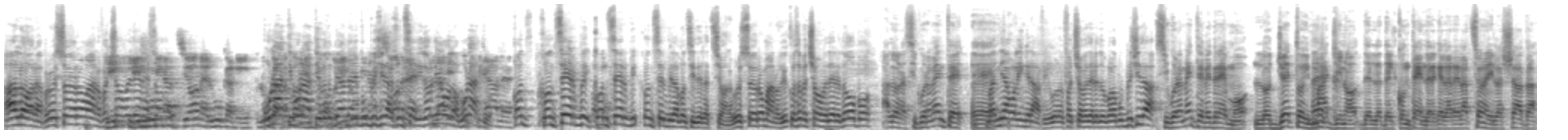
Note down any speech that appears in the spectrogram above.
Allora, professore Romano, facciamo vedere. L'illuminazione, Luca, mi, Luca, Un attimo, un attimo, dobbiamo andare in pubblicità sul serio, torniamo dopo. Un attimo. Con, conservi, conservi, conservi, la considerazione. Professore Romano, che cosa facciamo vedere dopo? Allora, sicuramente. Eh, Mandiamolo in grafico, quello che facciamo vedere dopo la pubblicità. Sicuramente vedremo l'oggetto, immagino, ecco. del, del contendere, che è la relazione rilasciata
